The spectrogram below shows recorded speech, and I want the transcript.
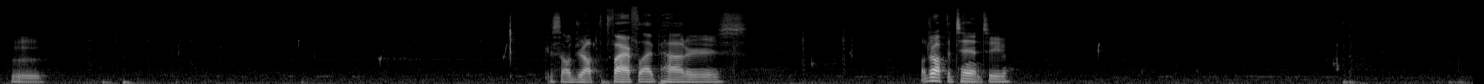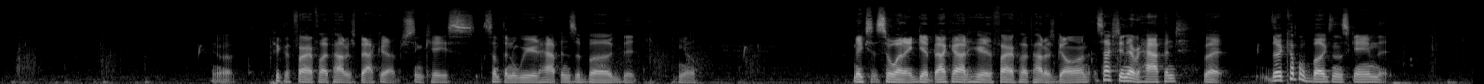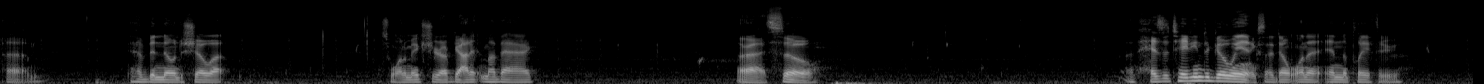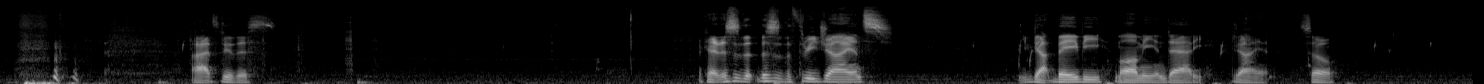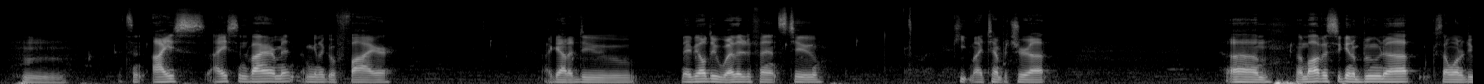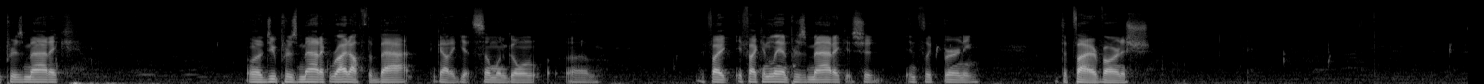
Hmm. Guess I'll drop the firefly powders. I'll drop the tent too. You know, pick the firefly powders back up just in case something weird happens, a bug that, you know, makes it so when I get back out here, the firefly powder's gone. It's actually never happened, but there are a couple bugs in this game that um, have been known to show up. Just want to make sure I've got it in my bag. All right, so I'm hesitating to go in because I don't want to end the playthrough. All right, let's do this. Okay, this is the this is the three giants. You've got baby, mommy, and daddy giant. So, hmm, it's an ice ice environment. I'm gonna go fire. I gotta do maybe I'll do weather defense too. Keep my temperature up. Um, I'm obviously gonna boon up because I want to do prismatic. I want to do prismatic right off the bat. I got to get someone going. Um, if I if I can land prismatic, it should inflict burning with the fire varnish.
